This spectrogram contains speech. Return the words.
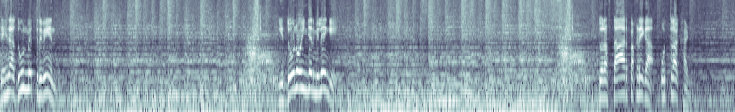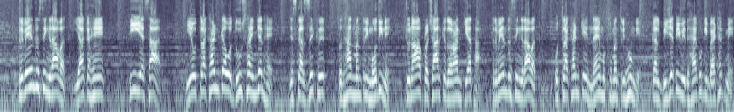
देहरादून में त्रिवेंद्र। ये दोनों इंजन मिलेंगे। तो रफ्तार पकड़ेगा उत्तराखंड। त्रिवेंद्र सिंह रावत, या कहें टीएसआर। ये उत्तराखंड का वो दूसरा इंजन है, जिसका ज़िक्र प्रधानमंत्री मोदी ने चुनाव प्रचार के दौरान किया था। त्रिवेंद्र सिंह रावत उत्तराखंड के नए मुख्यमंत्री होंगे। कल बीजेपी विधायकों की बैठक में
